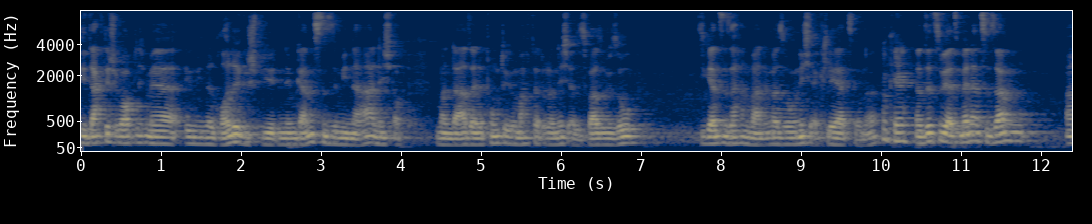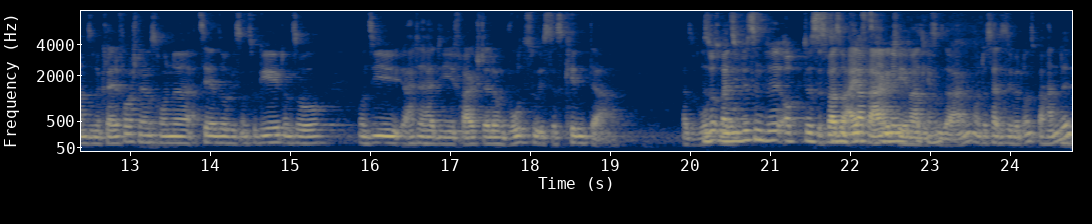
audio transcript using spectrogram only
didaktisch überhaupt nicht mehr irgendwie eine Rolle gespielt in dem ganzen Seminar, nicht ob man da seine Punkte gemacht hat oder nicht. Also es war sowieso die ganzen Sachen waren immer so nicht erklärt. So, ne? okay. Dann sitzen wir als Männer zusammen, haben so eine kleine Vorstellungsrunde, erzählen so, wie es uns so geht und so. Und sie hatte halt die Fragestellung, wozu ist das Kind da? Also so, weil sie wissen will, ob das. Das war so ein Platz Fragethema okay. sozusagen. Und das hatte sie mit uns behandelt.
